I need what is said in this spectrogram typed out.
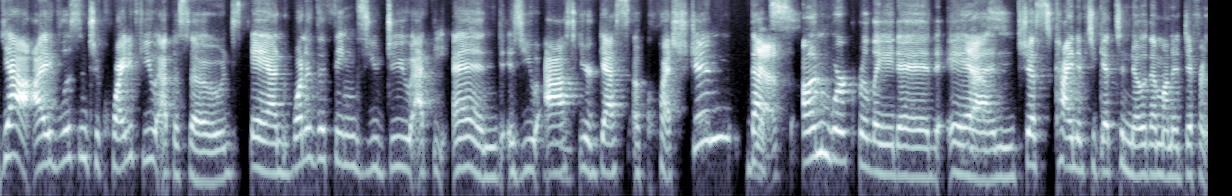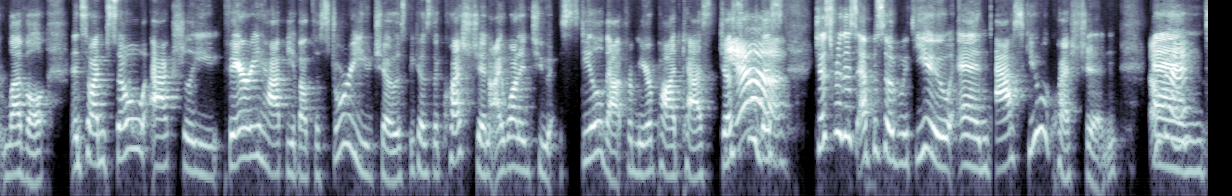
yeah, I've listened to quite a few episodes. And one of the things you do at the end is you mm-hmm. ask your guests a question that's yes. unwork related and yes. just kind of to get to know them on a different level. And so I'm so actually very happy about the story you chose because the question I wanted to steal that from your podcast just yeah. for this just for this episode with you and ask you a question. Okay. And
